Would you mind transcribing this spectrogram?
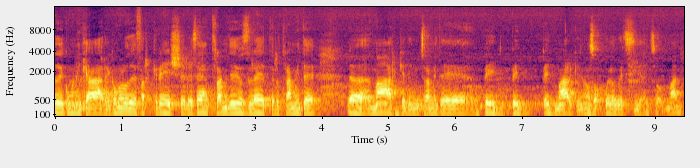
deve comunicare, come lo deve far crescere, se tramite newsletter, tramite eh, marketing, tramite paid, paid, paid, marketing, non so, quello che sia, insomma,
